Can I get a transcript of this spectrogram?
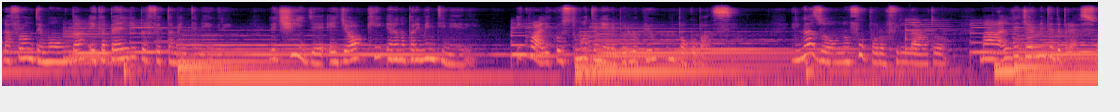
La fronte monda e i capelli perfettamente negri. Le ciglia e gli occhi erano parimenti neri, i quali costumò tenere per lo più un poco bassi. Il naso non fu profilato, ma leggermente depresso.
